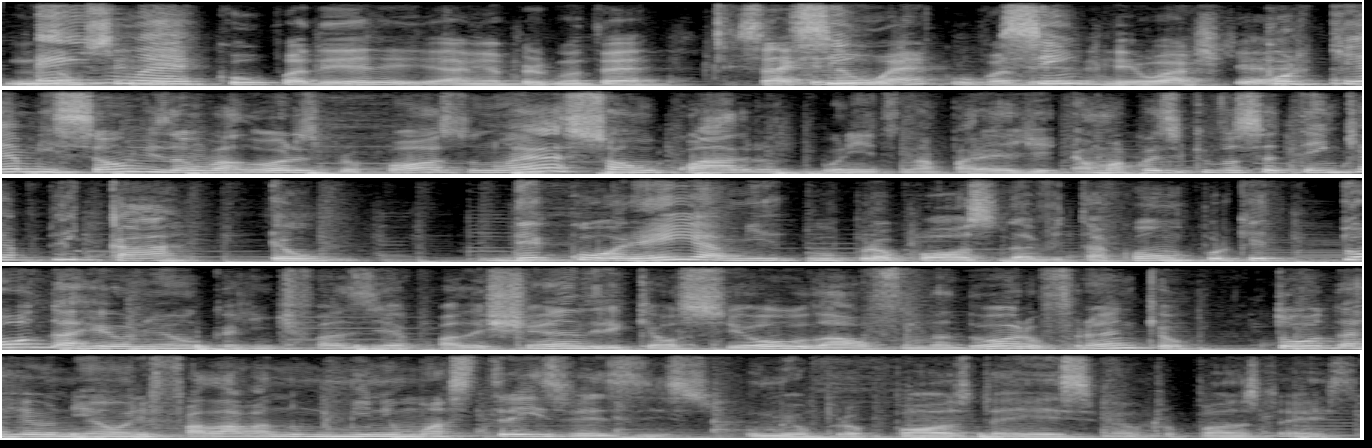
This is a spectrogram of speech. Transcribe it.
Não Ei, seria é. culpa dele? A minha pergunta é: será que Sim. não é culpa Sim. dele? Eu acho que é. Porque a missão, visão, valores, propósito não é só um quadro bonito na parede, é uma coisa que você tem que aplicar. Eu decorei a o propósito da Vitacom porque toda reunião que a gente fazia com o Alexandre, que é o CEO lá, o fundador, o Frankel, toda reunião ele falava no mínimo umas três vezes isso. O meu propósito é esse, meu propósito é esse.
